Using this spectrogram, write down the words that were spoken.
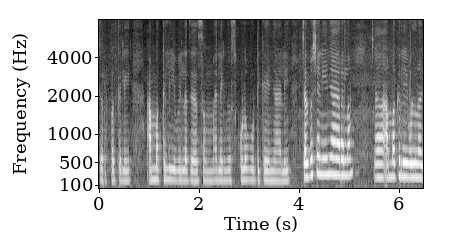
ചെറുപ്പത്തിൽ അമ്മയ്ക്ക് ലീവുള്ള ദിവസം അല്ലെങ്കിൽ സ്കൂൾ പൂട്ടിക്കഴിഞ്ഞാൽ ചിലപ്പോൾ ശനി ഞായറെല്ലാം അമ്മയ്ക്ക് ലീവുള്ള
